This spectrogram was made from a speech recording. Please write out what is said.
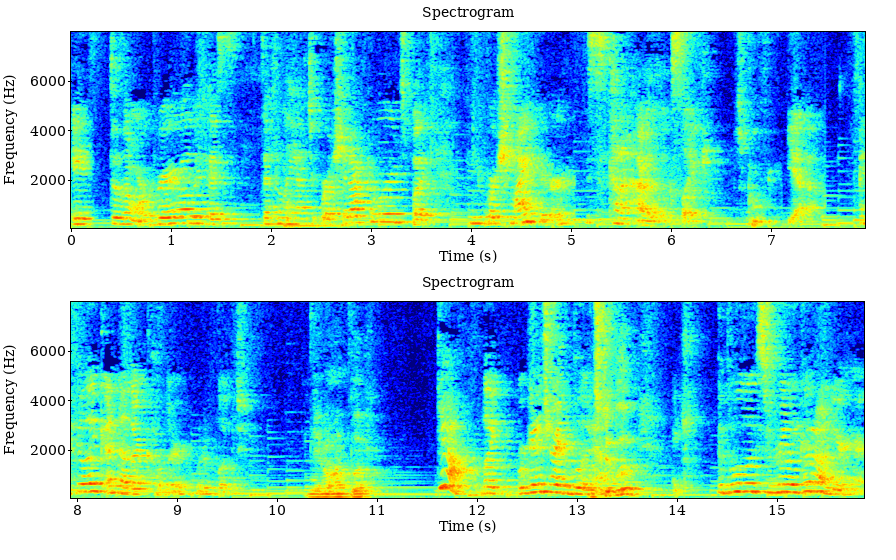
it doesn't work very well because definitely have to brush it afterwards, but when you brush my hair, this is kind of how it looks like. It's poofy. Yeah. I feel like another color would have looked. You don't like blue? Yeah, like we're gonna try the blue Let's now. do blue. Like, the blue looks really good on your hair.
